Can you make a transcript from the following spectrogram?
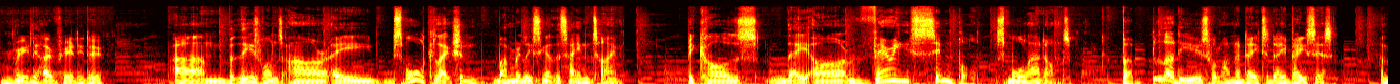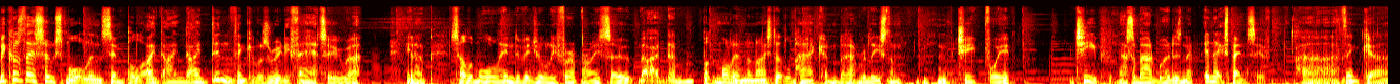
really, I really do. Um, but these ones are a small collection I'm releasing at the same time because they are very simple small add ons, but bloody useful on a day to day basis. And because they're so small and simple, I, I, I didn't think it was really fair to, uh, you know, sell them all individually for a price. So I uh, put them all in a nice little pack and uh, release them cheap for you. Cheap, that's a bad word, isn't it? Inexpensive. Uh, I think uh,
